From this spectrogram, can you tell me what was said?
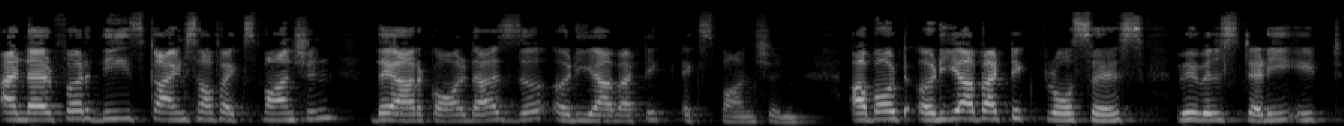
and therefore these kinds of expansion, they are called as the adiabatic expansion. About adiabatic process, we will study it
